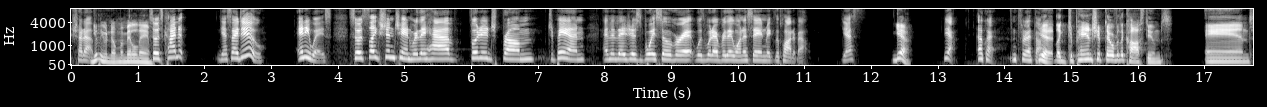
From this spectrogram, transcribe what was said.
Shut up. You don't even know my middle name. So it's kind of yes, I do. Anyways, so it's like Shin-Chan where they have footage from Japan and then they just voice over it with whatever they want to say and make the plot about. Yes. yeah, Yeah. Okay, that's what I thought. Yeah, like Japan shipped over the costumes, and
